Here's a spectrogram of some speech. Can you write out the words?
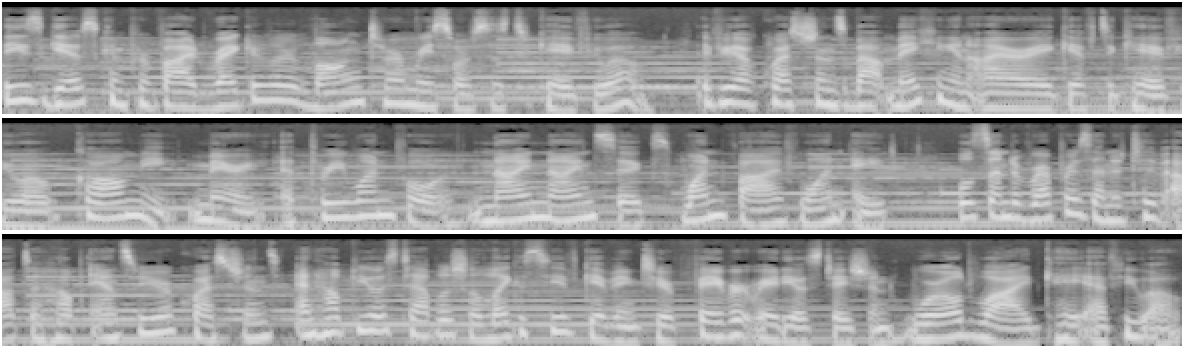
These gifts can provide regular long term resources to KFUO. If you have questions about making an IRA gift to KFUO, call me, Mary, at 314 996 1518. We'll send a representative out to help answer your questions and help you establish a legacy of giving to your favorite radio station, worldwide KFUO.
